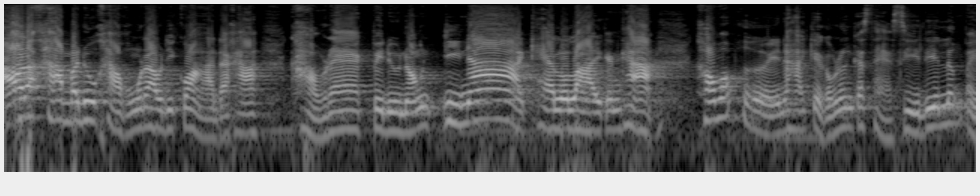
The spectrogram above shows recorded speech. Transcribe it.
อาละค่ะมาดูข่าวของเราดีกว่านะคะ ข่าวแรกไปดูน้องดีน่าแคโรไลน์กันค่ะ เขามาเผยนะคะ เกี่ยวกับเรื่องกระแสซีรีส์เรื่องใหม่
